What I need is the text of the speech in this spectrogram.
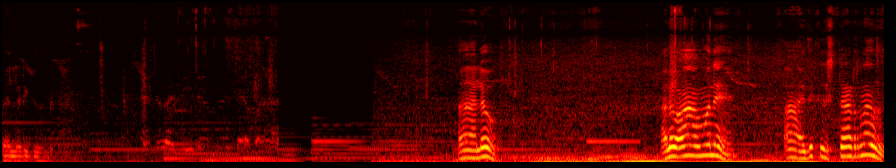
ബെല്ലടിക്കുന്നുണ്ട്. ആ ഹലോ. ഹലോ ആ മോനെ. ആ ഇത് കൃഷ്ണാട്ടനാണ്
